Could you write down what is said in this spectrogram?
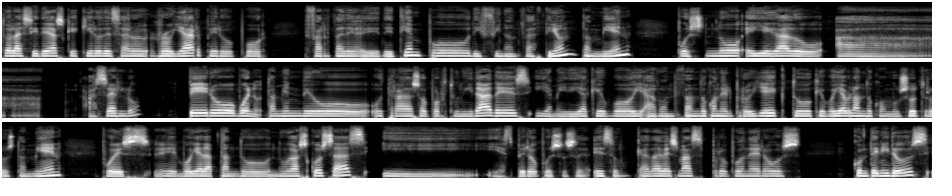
todas las ideas que quiero desarrollar, pero por falta de, tiempo, de financiación también, pues no he llegado a hacerlo. Pero bueno, también veo otras oportunidades y a medida que voy avanzando con el proyecto, que voy hablando con vosotros también, pues eh, voy adaptando nuevas cosas y, espero pues eso, cada vez más proponeros contenidos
